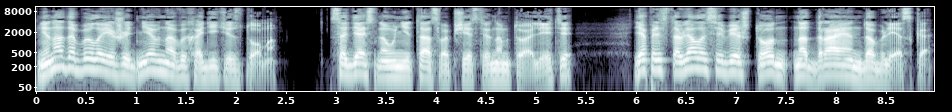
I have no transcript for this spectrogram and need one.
мне надо было ежедневно выходить из дома. Садясь на унитаз в общественном туалете, я представляла себе, что он надраен до блеска.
